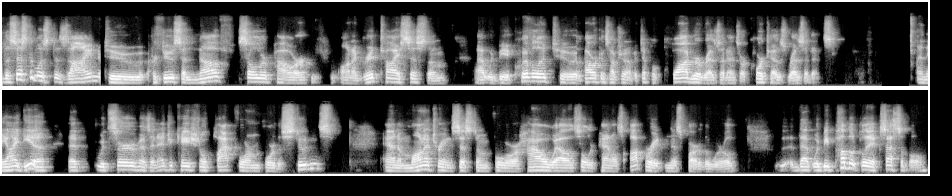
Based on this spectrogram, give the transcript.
The system was designed to produce enough solar power on a grid tie system that would be equivalent to the power consumption of a typical Quadra residence or Cortes residence. And the idea that would serve as an educational platform for the students and a monitoring system for how well solar panels operate in this part of the world that would be publicly accessible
